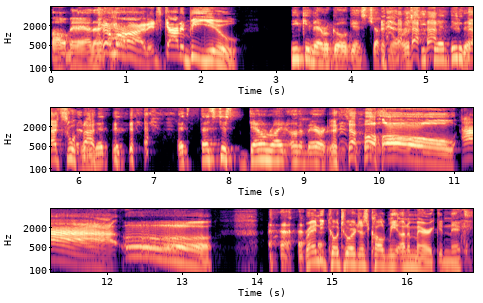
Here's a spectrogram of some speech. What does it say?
Oh man, I, Come on, it's got to be you. You can never go against Chuck Norris. You can't do that. That's what I mean, that- that- that's that's just downright un-American. is what that is. Oh, ah, oh. Randy Couture just called me un-American, Nick.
